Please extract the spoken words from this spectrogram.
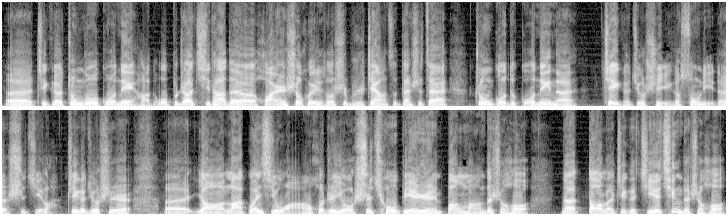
呃，这个中国国内哈，我不知道其他的华人社会里头是不是这样子，但是在中国的国内呢，这个就是一个送礼的时机了，这个就是，呃，要拉关系网或者有事求别人帮忙的时候，那到了这个节庆的时候，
